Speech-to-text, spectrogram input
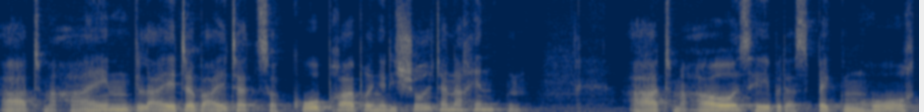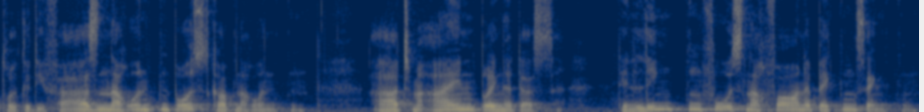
Atme ein, gleite weiter zur Kobra, bringe die Schulter nach hinten. Atme aus, hebe das Becken hoch, drücke die Fersen nach unten, Brustkorb nach unten. Atme ein, bringe das, den linken Fuß nach vorne, Becken senken.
